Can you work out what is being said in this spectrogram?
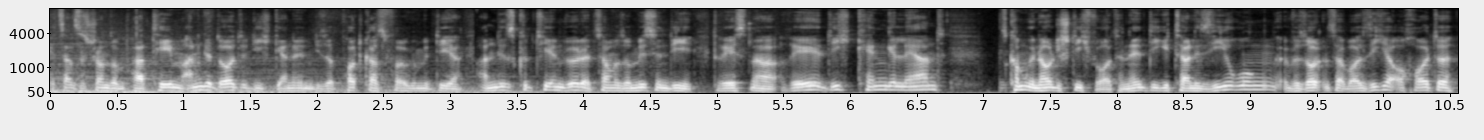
Jetzt hast du schon so ein paar Themen angedeutet, die ich gerne in dieser Podcast-Folge mit dir andiskutieren würde. Jetzt haben wir so ein bisschen die Dresdner Rehe dich kennengelernt. Jetzt kommen genau die Stichworte, ne? Digitalisierung. Wir sollten uns aber sicher auch heute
